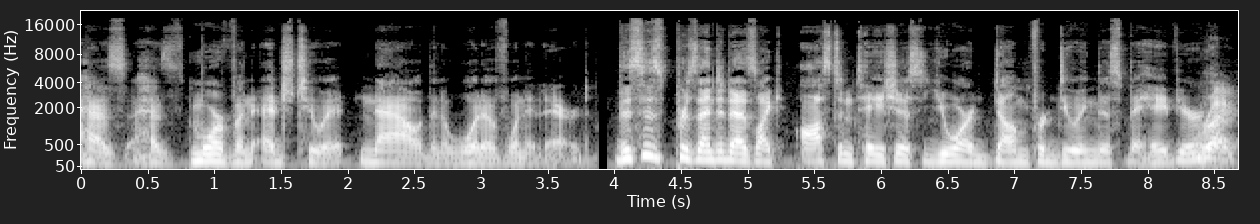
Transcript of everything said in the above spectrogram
has has more of an edge to it now than it would have when it aired. This is presented as like ostentatious you are dumb for doing this behavior. right,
